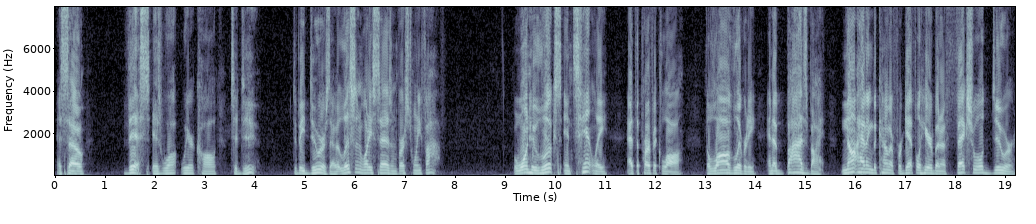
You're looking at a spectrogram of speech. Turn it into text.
And so this is what we are called to do, to be doers of it. Listen to what he says in verse 25. But one who looks intently at the perfect law, the law of liberty, and abides by it, not having become a forgetful hearer, but an effectual doer,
